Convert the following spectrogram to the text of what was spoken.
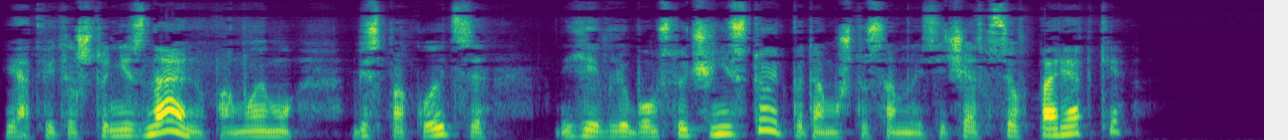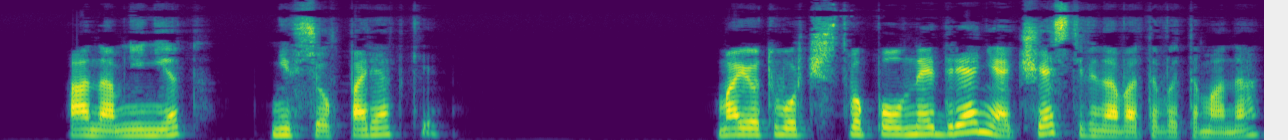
Я ответил, что не знаю, но, по-моему, беспокоиться ей в любом случае не стоит, потому что со мной сейчас все в порядке. А она мне нет, не все в порядке. Мое творчество полная дрянь, отчасти виновата в этом она.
